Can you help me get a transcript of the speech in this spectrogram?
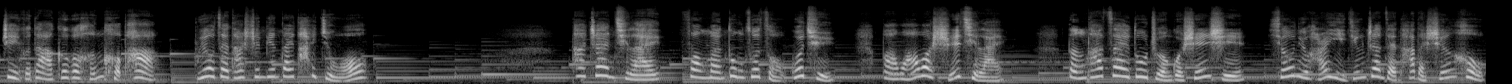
这个大哥哥很可怕，不要在他身边待太久哦。”他站起来，放慢动作走过去，把娃娃拾起来。等他再度转过身时，小女孩已经站在他的身后，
